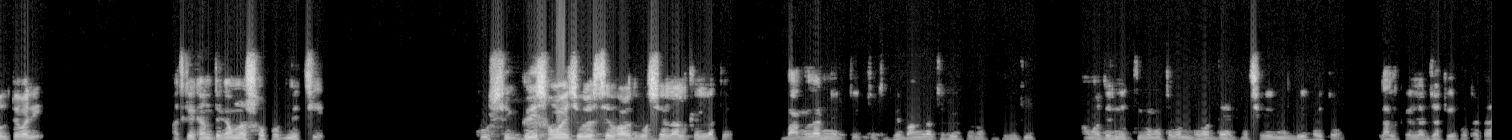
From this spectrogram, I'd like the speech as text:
বলতে পারি, আজকে এখান থেকে আমরা শপথ নিচ্ছি। খুব শীঘ্রই সময় চলে এসছে ভারতবর্ষের লালকেল্লাতে। বাংলার নেতৃত্ব থেকে, বাংলা থেকে কোনো প্রতিনিধি আমাদের নেত্রী মমতা বন্দ্যোপাধ্যায় এক বছরের মধ্যেই হয়তো লালকেল্লার জাতীয় পতাকা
